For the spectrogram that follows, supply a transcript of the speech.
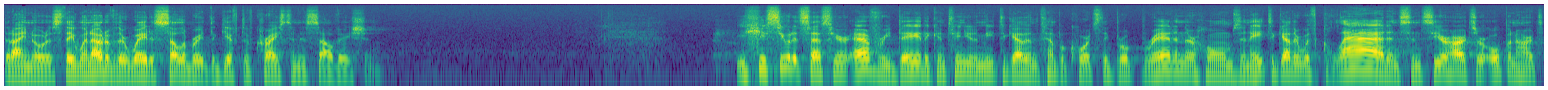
that I noticed. They went out of their way to celebrate the gift of Christ and his salvation. You see what it says here? Every day they continued to meet together in the temple courts. They broke bread in their homes and ate together with glad and sincere hearts or open hearts,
